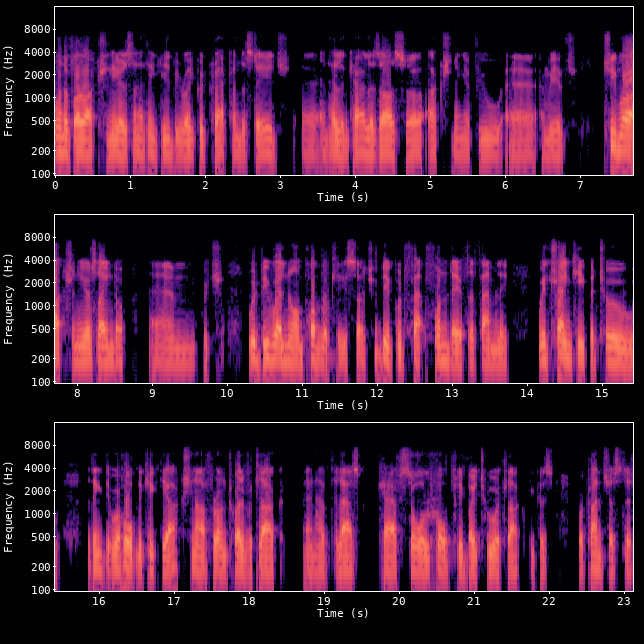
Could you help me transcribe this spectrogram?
one of our auctioneers, and I think he'll be right good crack on the stage. Uh, and Helen Carroll is also auctioning a few, uh, and we have three more auctioneers lined up, um, which would be well known publicly. So it should be a good fa- fun day for the family. We'll try and keep it to. I think that we're hoping to kick the auction off around twelve o'clock and have the last calf sold hopefully by two o'clock because we're conscious that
